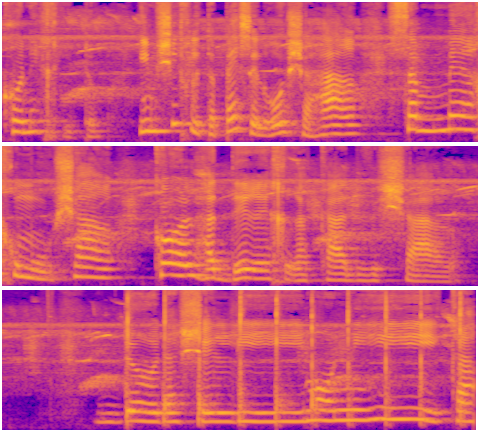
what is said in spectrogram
קונחיתו המשיך לטפס אל ראש ההר, שמח ומאושר, כל הדרך רקד ושר. דודה שלי מוניקה,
